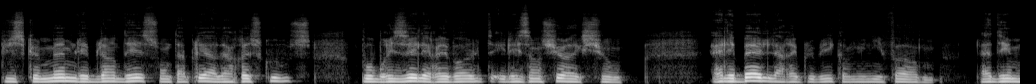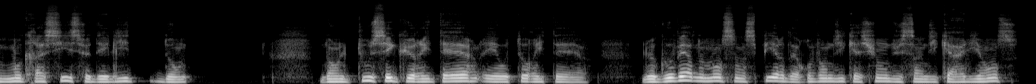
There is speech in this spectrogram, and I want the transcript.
puisque même les blindés sont appelés à la rescousse pour briser les révoltes et les insurrections. Elle est belle, la République en uniforme. La démocratie se délite dans, dans le tout sécuritaire et autoritaire. Le gouvernement s'inspire des revendications du syndicat Alliance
